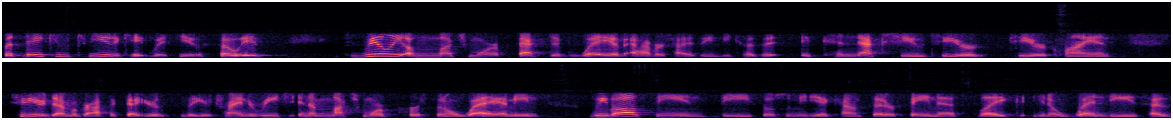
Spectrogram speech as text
but they can communicate with you. So it's really a much more effective way of advertising because it, it connects you to your to your client, to your demographic that you're that you're trying to reach in a much more personal way. I mean, we've all seen the social media accounts that are famous, like you know Wendy's has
